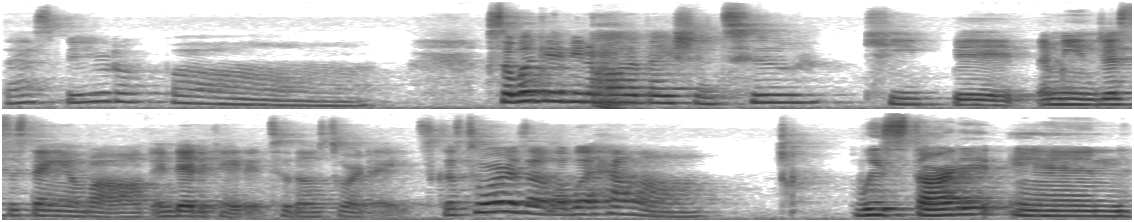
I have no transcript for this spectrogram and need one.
That's beautiful. So what gave you the motivation to keep it? I mean, just to stay involved and dedicated to those tour dates? Because tours are what? How long? We started in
